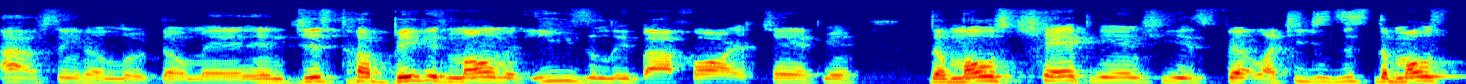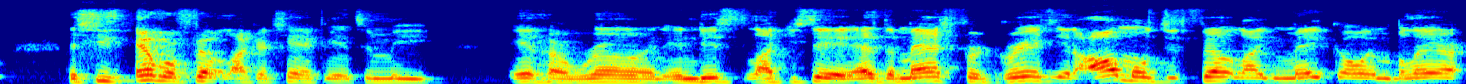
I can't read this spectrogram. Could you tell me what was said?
I've seen her look though, man, and just her biggest moment easily by far as champion. The most champion she has felt like she just, the most that she's ever felt like a champion to me in her run. And this, like you said, as the match progressed, it almost just felt like Meiko and Blair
